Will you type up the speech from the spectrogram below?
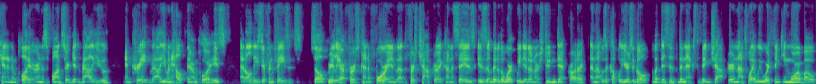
can an employer and a sponsor get value and create value and help their employees at all these different phases? So really our first kind of foray into that, the first chapter I kind of say is is a bit of the work we did on our student debt product. And that was a couple years ago. But this is the next big chapter. And that's why we were thinking more about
